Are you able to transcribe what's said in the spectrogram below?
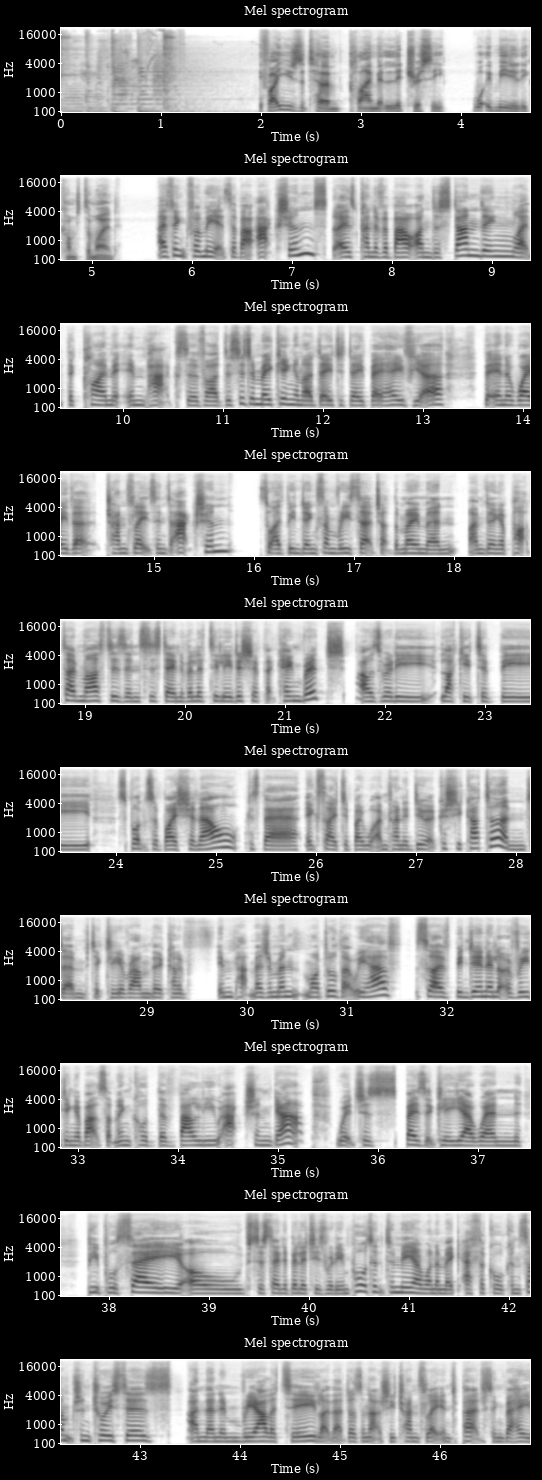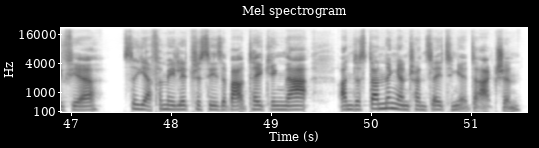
If I use the term climate literacy, what immediately comes to mind? I think for me, it's about actions. It's kind of about understanding like the climate impacts of our decision making and our day to day behavior, but in a way that translates into action. So I've been doing some research at the moment. I'm doing a part time master's in sustainability leadership at Cambridge. I was really lucky to be sponsored by Chanel because they're excited by what I'm trying to do at Khushi Kantha and um, particularly around the kind of impact measurement model that we have. So I've been doing a lot of reading about something called the value action gap, which is basically, yeah, when people say, oh, sustainability is really important to me, I want to make ethical consumption choices. And then in reality, like that doesn't actually translate into purchasing behavior. So yeah, for me, literacy is about taking that understanding and translating it to action.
